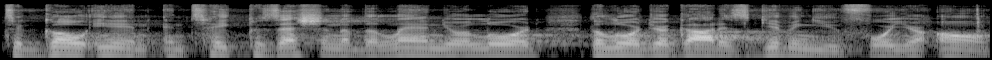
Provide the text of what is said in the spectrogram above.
to go in and take possession of the land your Lord, the Lord your God, is giving you for your own.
